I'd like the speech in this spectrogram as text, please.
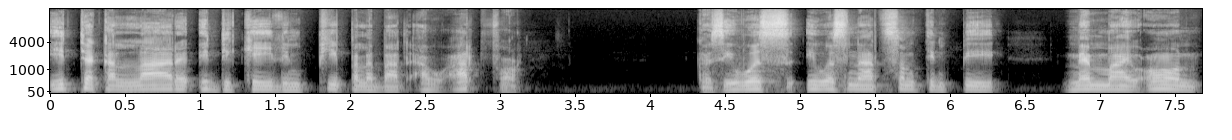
it took a lot of educating people about our art form because it was it was not something me my own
